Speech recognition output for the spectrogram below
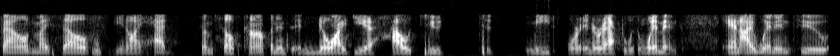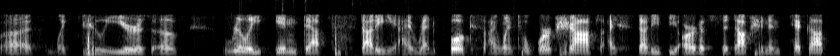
found myself, you know, I had some self confidence and no idea how to to meet or interact with women. And I went into uh, like two years of really in-depth study. I read books, I went to workshops, I studied the art of seduction and pickup.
